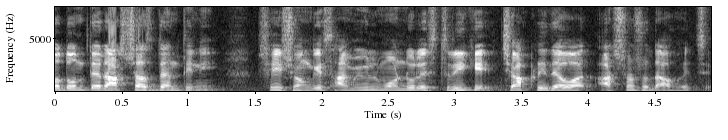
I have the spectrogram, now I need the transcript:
তদন্তের আশ্বাস দেন তিনি। সেই সঙ্গে সামিউল মণ্ডলের স্ত্রীকে চাকরি দেওয়ার আশ্বাসও দেওয়া হয়েছে।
